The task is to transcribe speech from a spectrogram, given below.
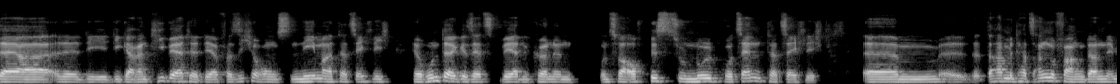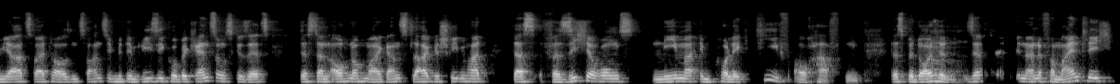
der, äh, die, die Garantiewerte der Versicherungsnehmer tatsächlich heruntergesetzt werden können, und zwar auf bis zu null Prozent tatsächlich. Ähm, äh, damit hat es angefangen, dann im Jahr 2020 mit dem Risikobegrenzungsgesetz, das dann auch nochmal ganz klar geschrieben hat, dass Versicherungsnehmer im Kollektiv auch haften. Das bedeutet, mhm. selbst in einer vermeintlich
